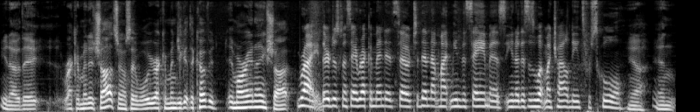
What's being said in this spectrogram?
you know, the recommended shots, they're going to say, well, we recommend you get the COVID mRNA shot. Right? They're just going to say recommended. So to them, that might mean the same as you know, this is what my child needs for school. Yeah. And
